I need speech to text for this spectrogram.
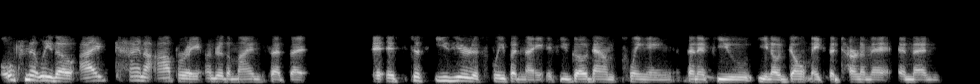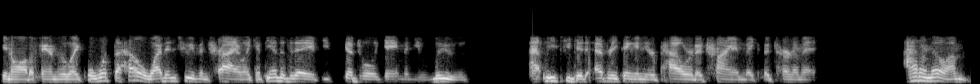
Ultimately, though, I kind of operate under the mindset that it's just easier to sleep at night if you go down swinging than if you, you know, don't make the tournament and then, you know, all the fans are like, well, what the hell? Why didn't you even try? Like at the end of the day, if you schedule a game and you lose, at least you did everything in your power to try and make the tournament. I don't know. I'm,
